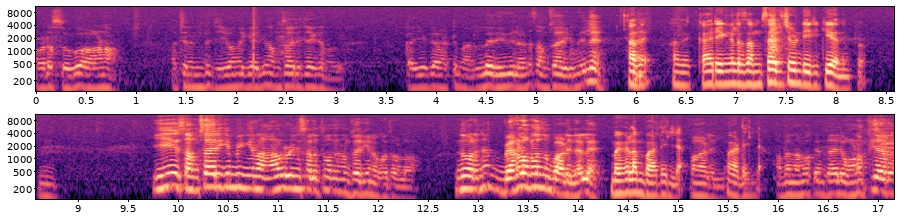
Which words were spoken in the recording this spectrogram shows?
അവിടെ സുഖമാണോ? അച്ഛൻ എന്ത് ജീവനൊക്കെ ആയിരിക്കും സംസാരിച്ചേക്കുന്നത്. കൈയൊക്കെ ആട്ടി നല്ല രീതിയിലാണ് സംസാരിക്കുന്നത് ഇല്ലേ? അതെ അതെ. കാര്യങ്ങൾ സംസാരിച്ചുകൊണ്ടിരിക്കുകയാണ് ഇപ്പം. ഈ സംസാരിക്കുമ്പോൾ ഇങ്ങനെ ആളൊഴിഞ്ഞ സ്ഥലത്ത് വന്ന് സംസാരിക്കാൻ ഒക്കത്തുള്ളൂ? എന്ന് പറഞ്ഞാൽ ബഹളങ്ങളൊന്നും പാടില്ല അല്ലേ? ബഹളം പാടില്ല. പാടില്ല. പാടില്ല. അപ്പൊ നമുക്ക് എന്തായാലും ഉണർത്തിയാലോ?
